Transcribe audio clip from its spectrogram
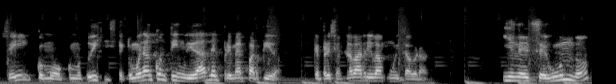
¿sí? Como, como tú dijiste, como una continuidad del primer partido, que presionaba arriba muy cabrón. Y en el segundo,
